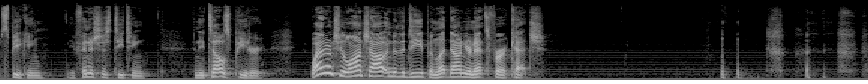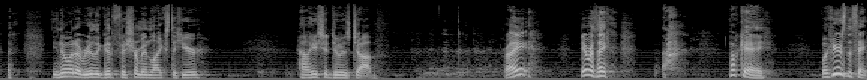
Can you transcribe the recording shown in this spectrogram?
speaking, He finishes teaching, and He tells Peter, Why don't you launch out into the deep and let down your nets for a catch? You know what a really good fisherman likes to hear? how he should do his job. right? You ever think, ah, okay, well, here's the thing.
